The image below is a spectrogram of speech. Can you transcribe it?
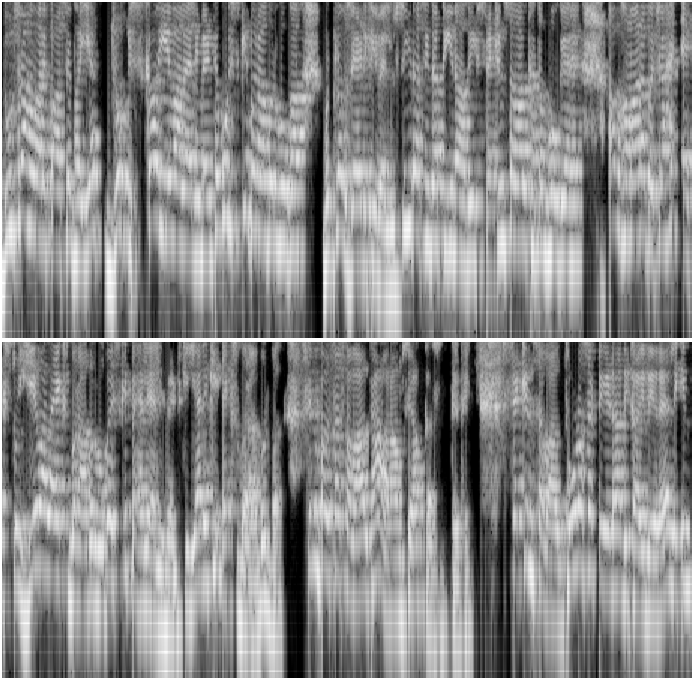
दूसरा हमारे पास है भैया, जो इसका ये वाला एलिमेंट है, वो इसके बराबर होगा? मतलब z की वैल्यू सीधा सीधा तीन आ गई। सेकंड सवाल खत्म हो गया है। अब हमारा बचा है x तो ये वाला x बराबर होगा इसके पहले एलिमेंट की। यानी कि x बराबर वन सिंपल सा सवाल था, आराम से आप कर सकते थे। सेकंड सवाल थोड़ा सा टेढ़ा दिखाई दे रहा है, लेकिन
